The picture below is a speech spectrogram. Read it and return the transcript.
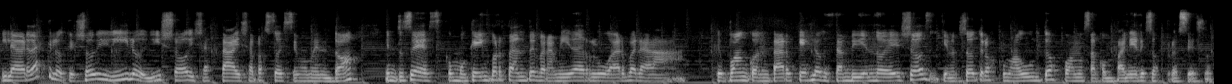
Y la verdad es que lo que yo viví, lo viví yo y ya está, y ya pasó ese momento. Entonces, como que importante para mí dar lugar para que puedan contar qué es lo que están viviendo ellos y que nosotros como adultos podamos acompañar esos procesos.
